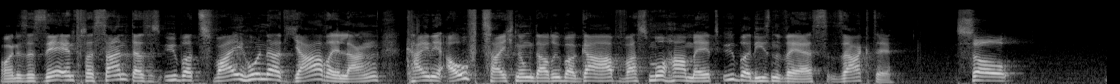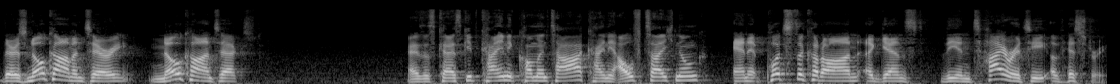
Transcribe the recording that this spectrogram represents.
Und es ist sehr interessant, dass es über 200 Jahre lang keine Aufzeichnung darüber gab, was Mohammed über diesen Vers sagte. So, there's no commentary, no context, Also es, es gibt keine Kommentar, keine Aufzeichnung and it puts the Quran against the entirety of history.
